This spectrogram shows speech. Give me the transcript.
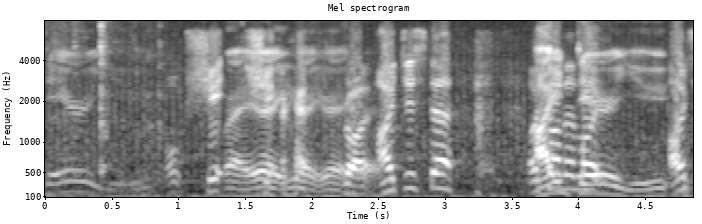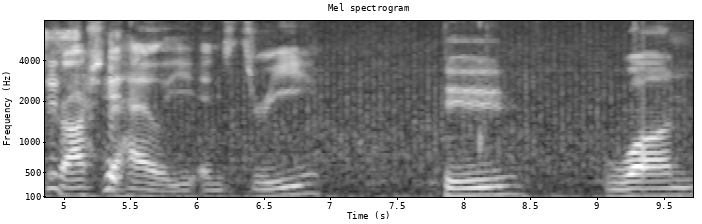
dare you. Oh shit! Right, shit. right, okay. right, right, right. I just uh, I, I, dare like. you I to just crash the hit- heli in three, two, one.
